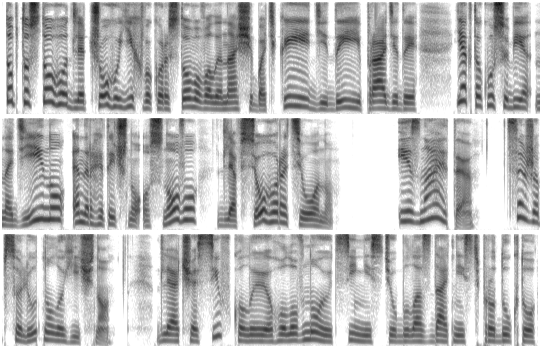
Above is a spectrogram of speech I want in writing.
Тобто з того, для чого їх використовували наші батьки, діди і прадіди, як таку собі надійну енергетичну основу для всього раціону. І знаєте, це ж абсолютно логічно. Для часів, коли головною цінністю була здатність продукту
